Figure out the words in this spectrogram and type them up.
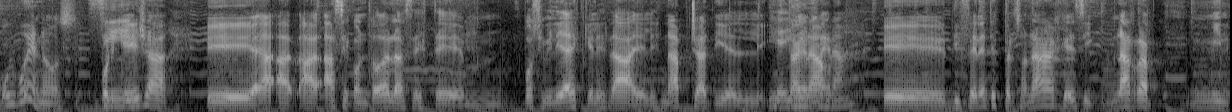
muy, buenos, porque Sí. ella eh, a- a- hace con todas las este, posibilidades que les da el Snapchat y el Y el Instagram, Instagram. eh, diferentes personajes y narra mi-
